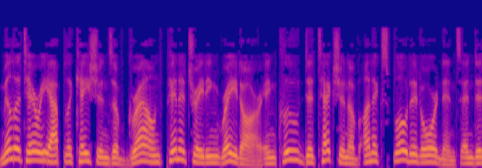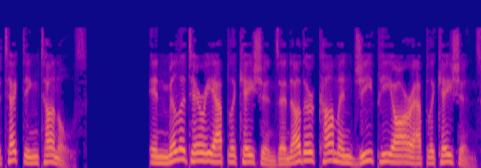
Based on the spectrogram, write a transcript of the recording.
Military applications of ground-penetrating radar include detection of unexploded ordnance and detecting tunnels. In military applications and other common GPR applications,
